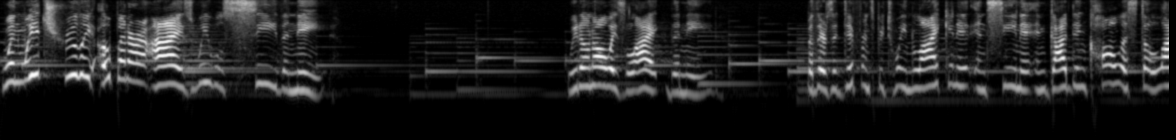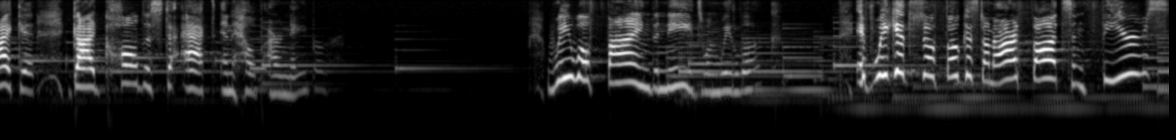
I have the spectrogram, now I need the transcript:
When we truly open our eyes, we will see the need. We don't always like the need, but there's a difference between liking it and seeing it. And God didn't call us to like it, God called us to act and help our neighbor. We will find the needs when we look. If we get so focused on our thoughts and fears,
